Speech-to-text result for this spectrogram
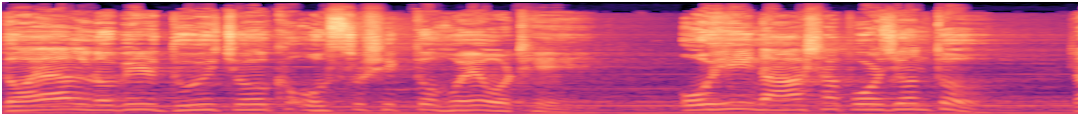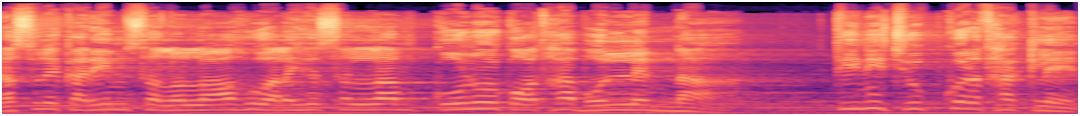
দয়াল নবীর দুই চোখ অশ্রুসিক্ত হয়ে ওঠে। ওহি না আসা পর্যন্ত রাসুল করিম সাল্লাহু আলহিসাল্লাম কোনো কথা বললেন না। তিনি চুপ করে থাকলেন।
